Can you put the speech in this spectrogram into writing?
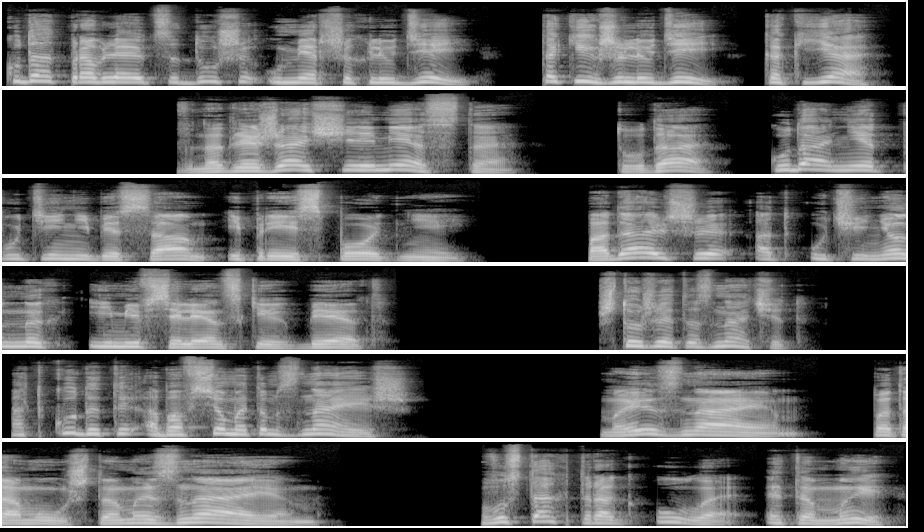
Куда отправляются души умерших людей, таких же людей, как я? В надлежащее место. Туда, куда нет пути небесам и преисподней. Подальше от учиненных ими вселенских бед. Что же это значит? Откуда ты обо всем этом знаешь? Мы знаем, потому что мы знаем. В устах Трагула «это мы»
